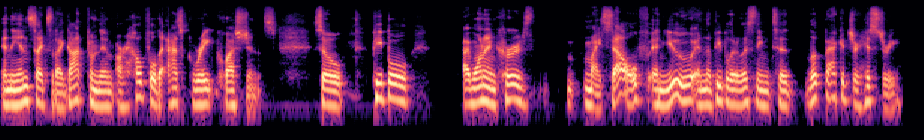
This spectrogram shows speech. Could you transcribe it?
and the insights that i got from them are helpful to ask great questions. So people i want to encourage myself and you and the people that are listening to look back at your history.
